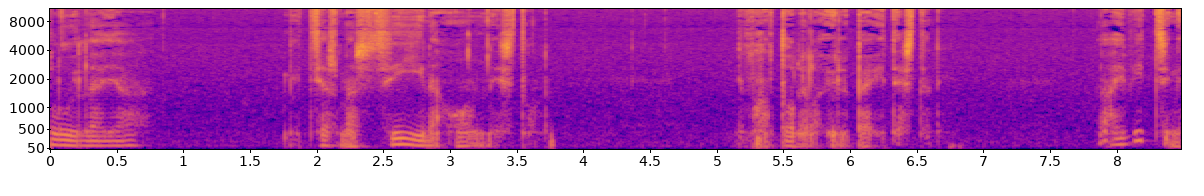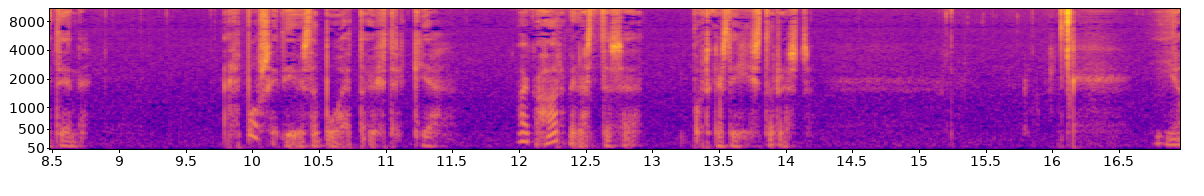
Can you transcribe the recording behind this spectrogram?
aluille ja itse jos mä siinä onnistun, niin mä oon todella ylpeä itsestäni. Ai vitsi, miten positiivista puhetta yhtäkkiä. Aika harvinaista tässä podcastin historiassa. Ja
